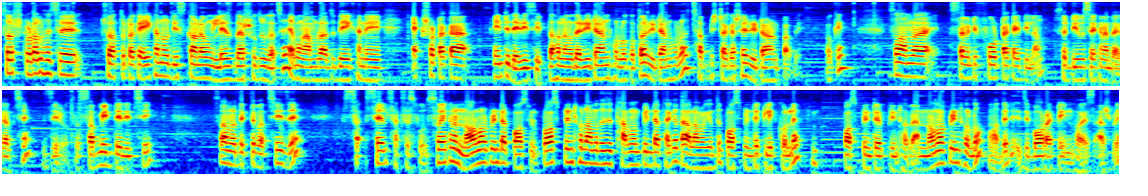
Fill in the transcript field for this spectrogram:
সো টোটাল হয়েছে চুয়াত্তর টাকা। এখানেও ডিসকাউন্ট এবং লেস দেওয়ার সুযোগ আছে, এবং আমরা যদি এখানে একশো টাকা এন্ট্রি দেয় রিসিভ তাহলে আমাদের রিটার্ন হলো কত? রিটার্ন হলো ছাব্বিশ টাকা সে রিটার্ন পাবে ওকে সো আমরা সেভেন্টি ফোর টাকায় দিলাম সো ডিউস এখানে দেখাচ্ছে জিরো সো সাবমিট দিয়ে দিচ্ছি। সো আমরা দেখতে পাচ্ছি যে সেল সাকসেসফুল সো এখানে normal printer POS print POS print হলো আমাদের যে থার্মাল প্রিন্টার থাকে, তাহলে আমরা কিন্তু পস প্রিন্টে ক্লিক করলে পস প্রিন্টের প্রিন্ট হবে। আর নর্মাল প্রিন্ট হলো আমাদের এই যে বড় একটা ইনভয়েস আসবে,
